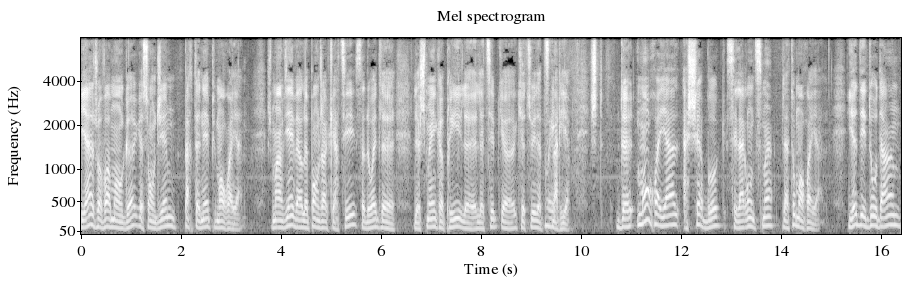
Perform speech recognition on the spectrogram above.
Hier, je vais voir mon gars que son gym partenait puis Mont-Royal. Je m'en viens vers le pont Jacques-Cartier. Ça doit être le, le chemin qu'a pris le, le type qui a, qui a tué la petite Oui. Maria. Je- de Mont-Royal à Sherbrooke, c'est l'arrondissement Plateau-Mont-Royal. Il y a des dos d'âne.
